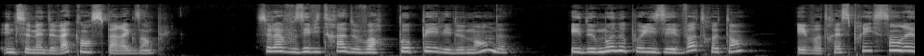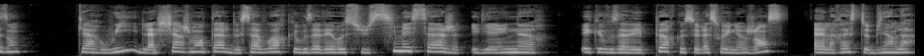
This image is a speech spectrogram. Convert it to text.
Une semaine de vacances par exemple. Cela vous évitera de voir popper les demandes et de monopoliser votre temps et votre esprit sans raison. Car oui, la charge mentale de savoir que vous avez reçu six messages il y a une heure et que vous avez peur que cela soit une urgence, elle reste bien là.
